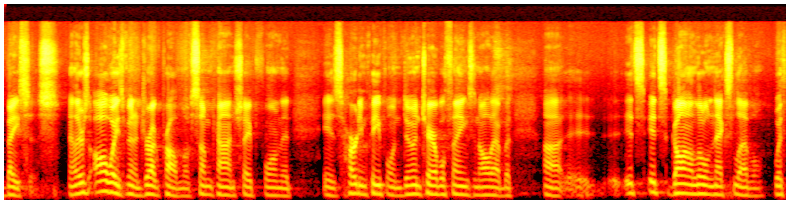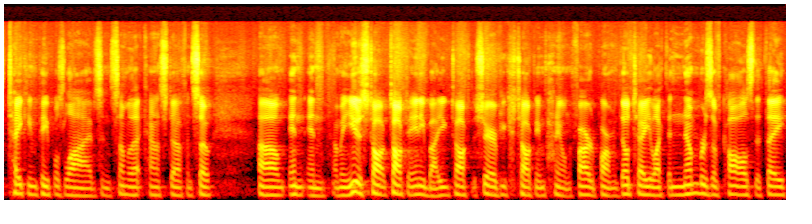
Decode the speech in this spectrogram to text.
basis. Now, there's always been a drug problem of some kind, shape, form that is hurting people and doing terrible things and all that, but uh, it's, it's gone a little next level with taking people's lives and some of that kind of stuff. And so, um, and, and I mean, you just talk, talk to anybody. You can talk to the sheriff, you can talk to anybody on the fire department. They'll tell you like the numbers of calls that they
